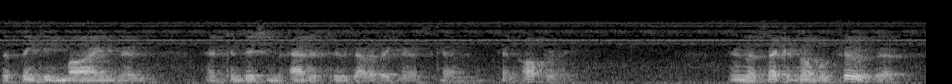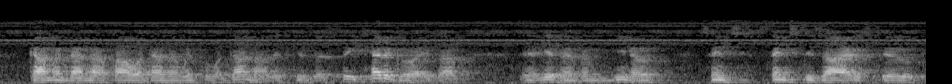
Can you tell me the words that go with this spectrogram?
the thinking mind and, and conditioned attitudes out of ignorance can, can operate in the second noble truth, the Kamatanha, Bhavatanha, Vibhavatanha, this gives us three categories of uh, from, you know, sense, sense desires to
